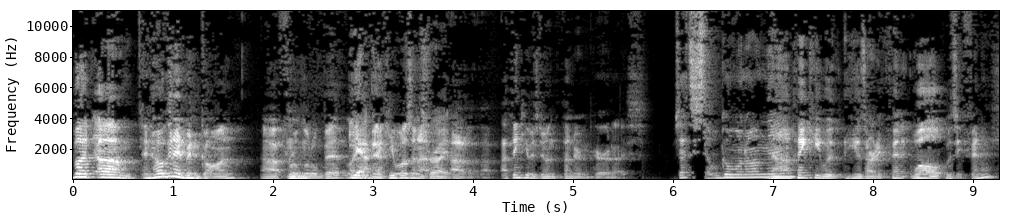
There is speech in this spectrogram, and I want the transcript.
But um, And Hogan had been gone uh, for a little bit. Like, Yeah. like he wasn't. That's a, right. uh, I think he was doing Thunder in Paradise. is that still going on No, then? I think he was. He was already finished. Well, Was he finished?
